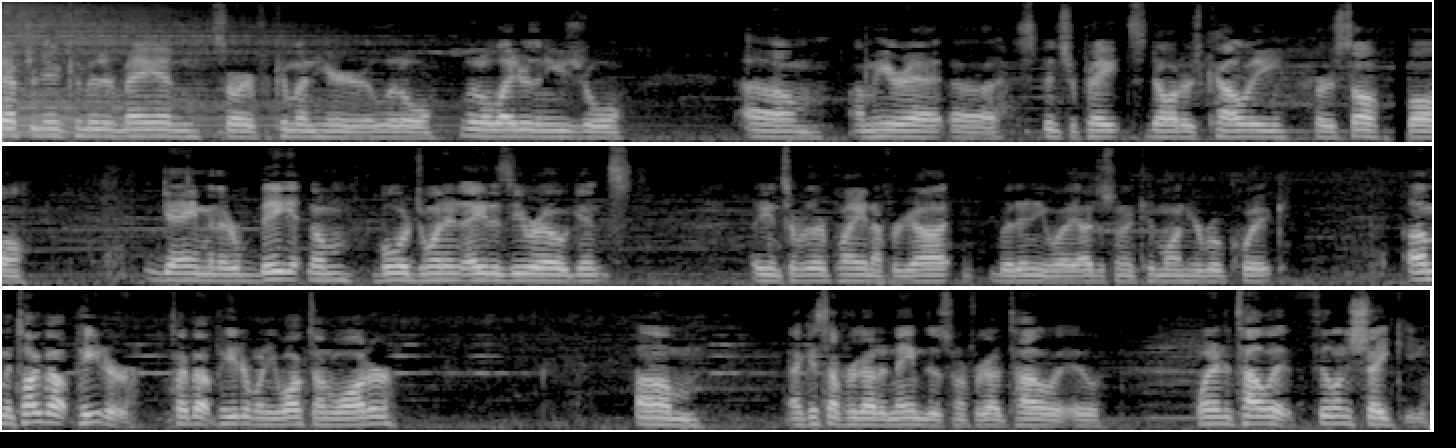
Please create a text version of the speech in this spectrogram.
afternoon, committed man. Sorry for coming here a little, little later than usual. Um, I'm here at uh, Spencer Pate's daughter's Kali, her softball game, and they're beating them. Bullards winning eight to zero against against over there playing. I forgot, but anyway, I just want to come on here real quick um, and talk about Peter. Talk about Peter when he walked on water. Um, I guess I forgot to name this one. I forgot to title it. it wanted to title it "Feeling Shaky."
